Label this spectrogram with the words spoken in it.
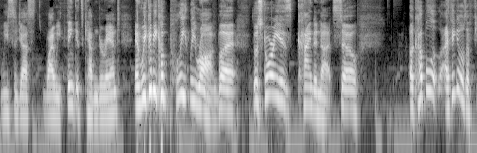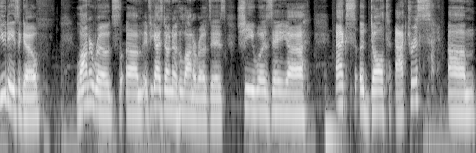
we suggest why we think it's Kevin Durant, and we could be completely wrong, but the story is kind of nuts. So, a couple, I think it was a few days ago, Lana Rhoades. Um, if you guys don't know who Lana Rhoades is, she was a uh, ex-adult actress um,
